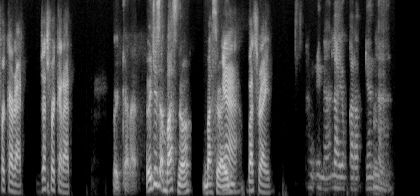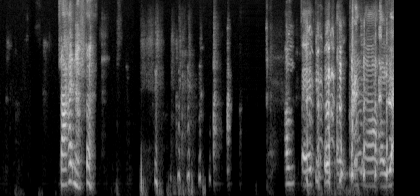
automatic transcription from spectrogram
for Karat. Just for Karat. Per karat. Which is a bus, no? Bus ride. Yeah, bus ride. Ang ina, layong karat yan ha. Mm. Sa akin naman. Ang petty po. Ang ina, nakakaya.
